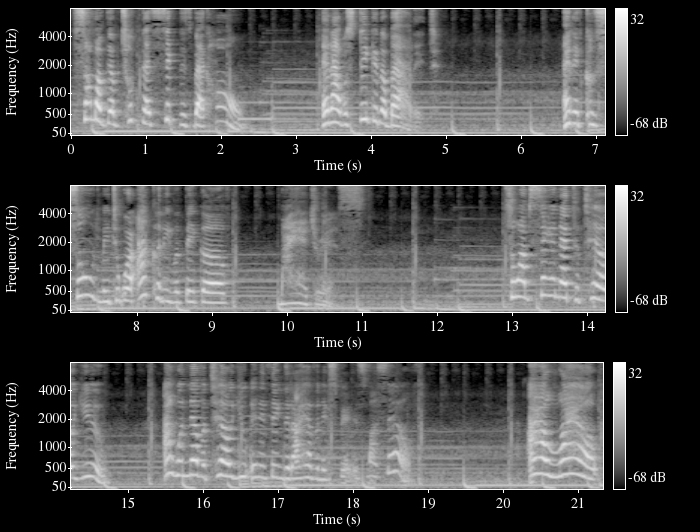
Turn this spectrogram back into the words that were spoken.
some of them took that sickness back home. And I was thinking about it. And it consumed me to where I couldn't even think of my address. So I'm saying that to tell you, I would never tell you anything that I haven't experienced myself. I allowed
